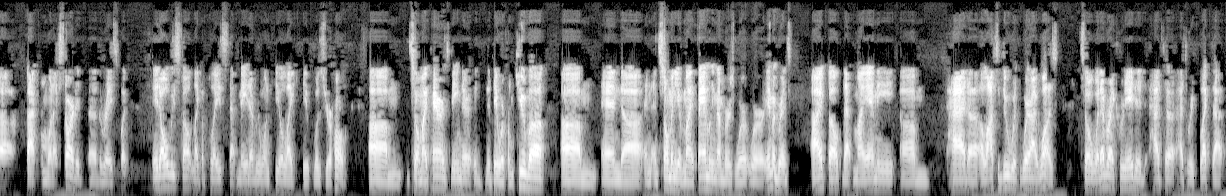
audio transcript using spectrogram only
uh, back from when I started uh, the race, but it always felt like a place that made everyone feel like it was your home. Um, so my parents being there, they were from Cuba, um, and, uh, and, and so many of my family members were, were immigrants. I felt that Miami, um, had a, a lot to do with where I was. So whatever I created had to, had to reflect that.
